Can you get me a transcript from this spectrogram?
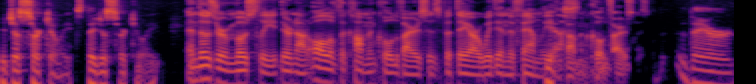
it just circulates. They just circulate. And those are mostly, they're not all of the common cold viruses, but they are within the family yes. of common cold viruses. They're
